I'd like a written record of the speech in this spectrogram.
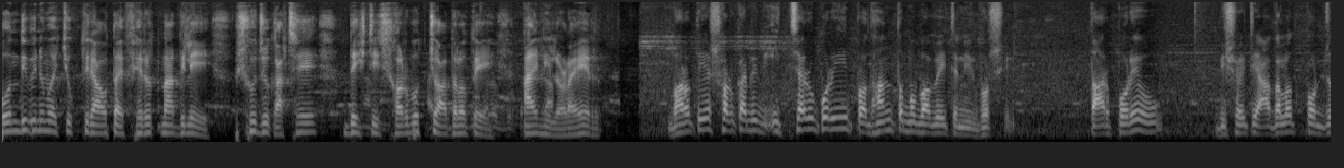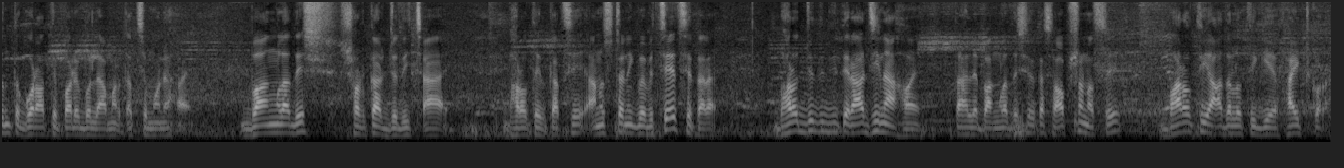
বন্দি বিনিময় চুক্তির আওতায় ফেরত না দিলে সুযোগ আছে দেশটির সর্বোচ্চ আদালতে আইনি লড়াইয়ের। ভারতীয় সরকারের ইচ্ছার উপরই প্রধানতমভাবে এটা নির্ভরশীল। তারপরেও বিষয়টি আদালত পর্যন্ত গড়াতে পারে বলে আমার কাছে মনে হয়। বাংলাদেশ সরকার যদি চায়, ভারতের কাছে আনুষ্ঠানিকভাবে চেয়েছে তারা ভারত যদি দিতে রাজি না হয় তাহলে বাংলাদেশের কাছে অপশন আছে ভারতীয় আদালতে গিয়ে ফাইট করা।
